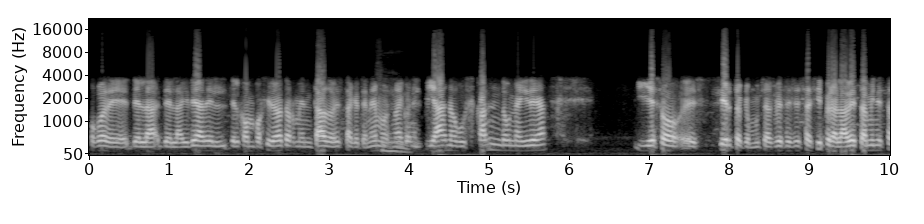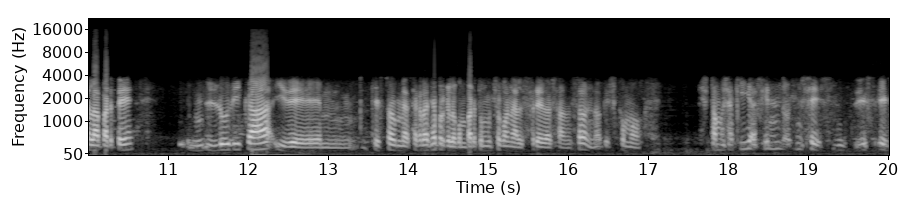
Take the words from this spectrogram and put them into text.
poco de, la, de la idea del, del compositor atormentado esta que tenemos, ¿no? con el piano buscando una idea y eso es cierto que muchas veces es así, pero a la vez también está la parte lúdica y de que esto me hace gracia porque lo comparto mucho con Alfredo Sanzón, ¿no? Que es como estamos aquí haciendo, no sé, es, es,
